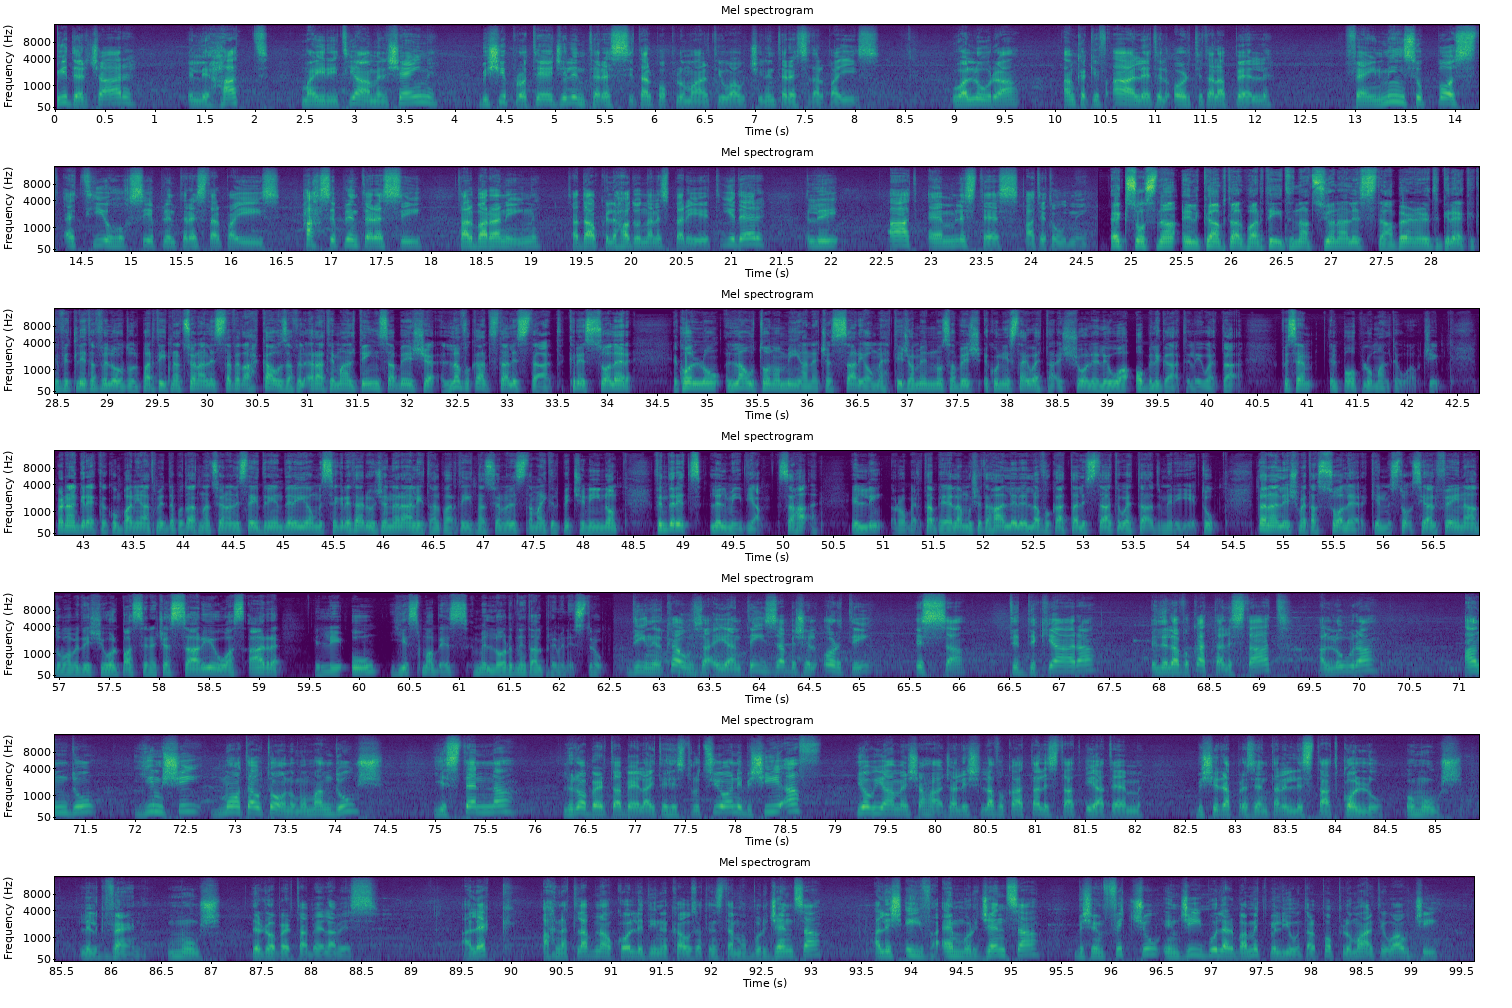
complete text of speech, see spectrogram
Jidher ċar illi ħadd ma jrid jagħmel xejn biex jipproteġi l-interessi tal-poplu Malti u Għawdxi, l-interessi tal-pajjiż. U allura, anke kif qalet il-Qorti tal-Appell, fejn min suppost qed jieħu ħsieb l-interessi tal-pajjiż ħa ħsieb l-interessi tal-barranin, ta' dawk li ħadulna l-isptarijiet, jidher li għad hemm l-istess attitudni. Hekk sostna l-Kap tal-Partit Nazzjonalista, Bernard Grech kif it-Tlieta filgħodu l-Partit Nazzjonalista fetaħ kawża fil-Qrati Maltin sabiex l-Avukat tal-Istat, Chris Soler, ikollu l-awtonomija neċessarja u meħtieġa minnu sabiex ikun jista' jwettaq ix-xogħol li huwa obbligat li jwettaq f'isem il-poplu Malti u Għawdxi. Bernard Grech akkumpanjat mid-Deputat Nazzjonalista Adrian Delia u mis-Segretarju Ġenerali tal-Partit Nazzjonalista Michael Piccinino f'indirizz lill-midja, saħaq illi Robert Abela mhux qed iħalli lill-Avukat tal-Istat iwettaq dmirijietu. Dan għaliex meta Soler kien mistoqsi għalfejn għadu ma bediex jieħu l-passi neċessarji huwa stqarr illi hu jisma' biss mill-ordni tal-Prim Ministru. Din il-kawża hija intiża biex il-Qorti issa tiddikjara illi l-Avukat tal-Istat allura għandu jimxi b'mod awtonomu, m'għandux jistenna li Robert Abela jtih istruzzjoni biex jieqaf jew jagħmel xi ħaġa għaliex l-Avukat tal-Istat qiegħed hemm biex jirrappreżenta lill-Istat kollu u mhux lill-Gvern, mhux lil Robert Abela biss. Għalhekk, aħna tlabna wkoll li din il-kawża tinstemma b'urġenza għaliex iva, hemm urġenza biex infittxu nġibu l-erba' mitt miljun tal-poplu Malti u Għawdxi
